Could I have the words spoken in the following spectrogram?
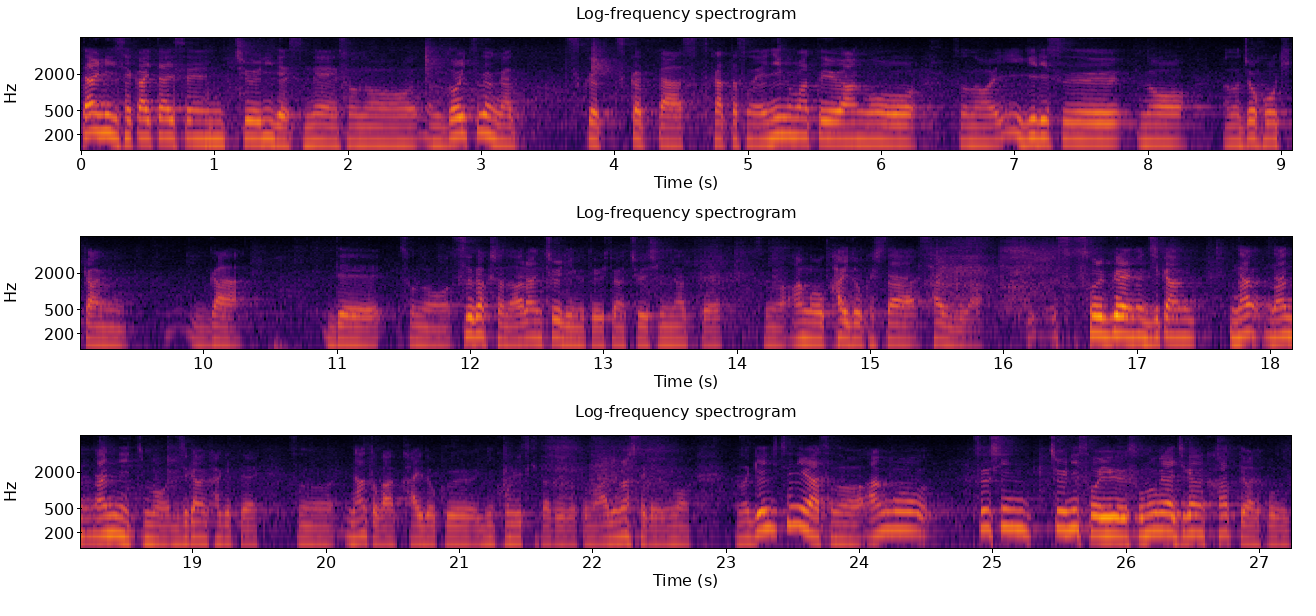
第二次世界大戦中にですねそのドイツ軍が作った使ったそのエニグマという暗号をそのイギリスのあの情報機関がでその数学者のアラン・チューリングという人が中心になってその暗号を解読した際にはそれぐらいの時間何日も時間かけてそのなんとか解読にこぎつけたということもありましたけれども現実にはその暗号通信中にそういうそのぐらい時間がかかってはこう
